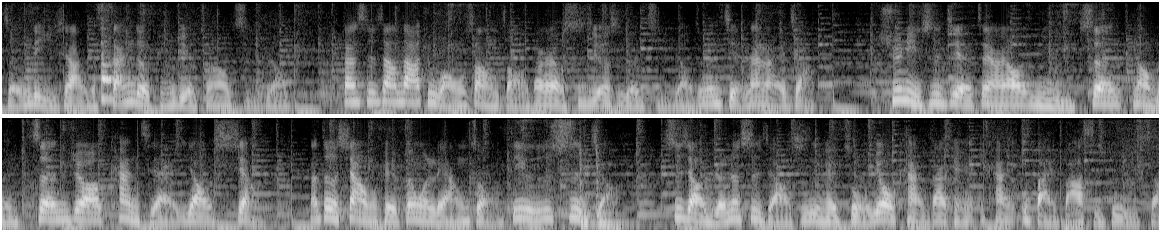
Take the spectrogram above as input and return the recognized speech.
整理一下，有三个评比的重要指标。但是，让大家去网络上找，大概有十几二十个指标。这边简单来讲，虚拟世界这样要拟真，那我们真就要看起来要像，那这个像，我们可以分为两种，第一个是视角，视角人的视角，其实你可以左右看，大家可以看一百八十度以上。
